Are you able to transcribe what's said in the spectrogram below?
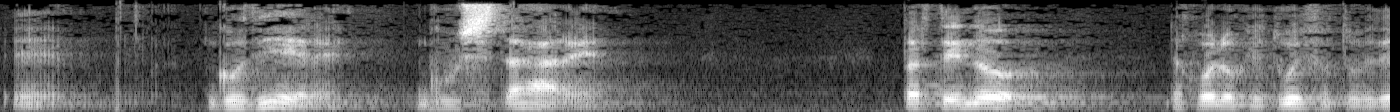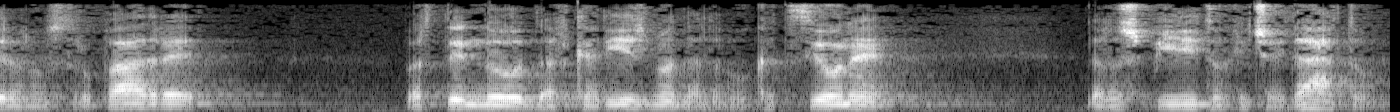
eh, godere, gustare, partendo da quello che tu hai fatto vedere al nostro Padre, partendo dal carisma, dalla vocazione, dallo spirito che ci hai dato.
